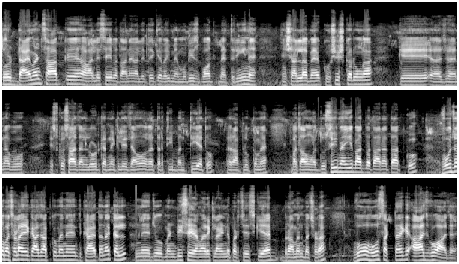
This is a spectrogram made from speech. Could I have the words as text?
तो डायमंड साहब के हवाले से ये बताने वाले थे कि भाई मेमोरीज़ बहुत बेहतरीन है। इंशाल्लाह मैं कोशिश करूँगा कि जो है ना वो इसको साथ अनलोड करने के लिए जाऊँ, अगर तरतीब बनती है तो फिर आप लोग को मैं बताऊँगा। दूसरी मैं ये बात बता रहा था आपको, वो जो बछड़ा एक आज आपको मैंने दिखाया था ना कल, हमने जो मंडी से हमारे क्लाइंट ने परचेज़ किया है ब्राह्मण बछड़ा, वो हो सकता है कि आज वो आ जाए।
